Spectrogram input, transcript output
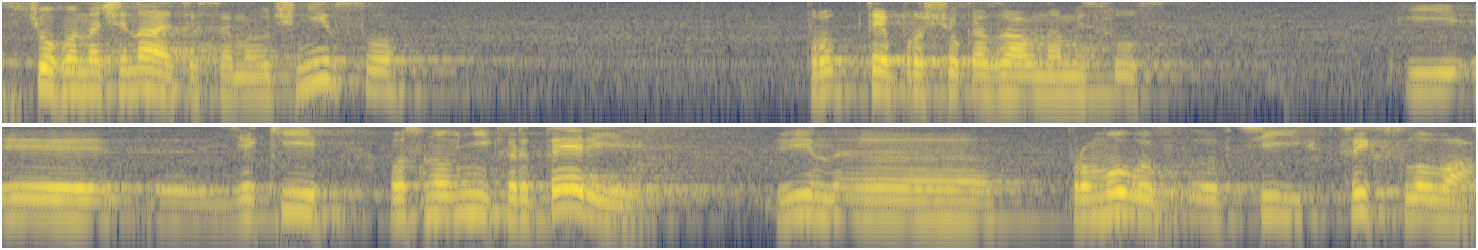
з чого починається саме учнівство, про те, про що казав нам Ісус, і е, які основні критерії Він промовив в, цій, в цих словах,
